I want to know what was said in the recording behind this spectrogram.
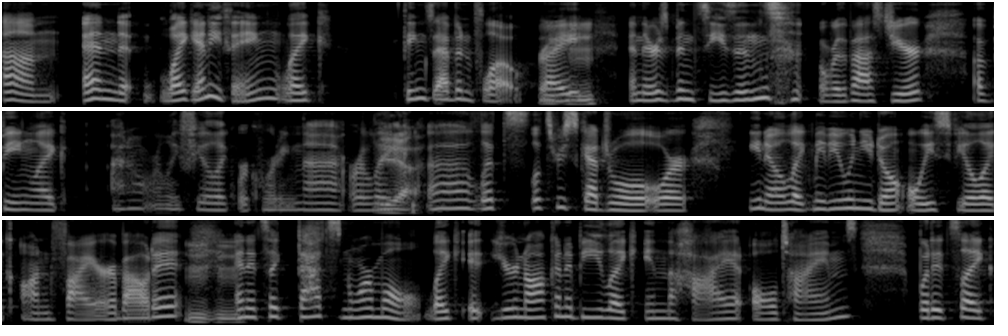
Um, and like anything, like things ebb and flow, right? Mhm. And there's been seasons over the past year of being like, I don't really feel like recording that, or like, Yeah. uh, let's let's reschedule, or you know, like maybe when you don't always feel like on fire about it, Mhm. and it's like that's normal. Like it, you're not going to be like in the high at all times, but it's like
